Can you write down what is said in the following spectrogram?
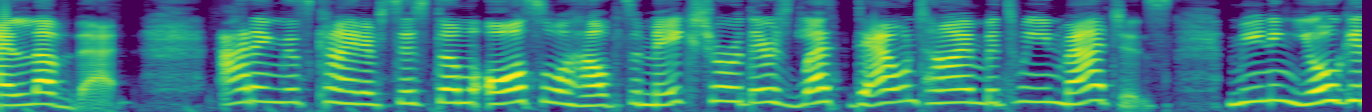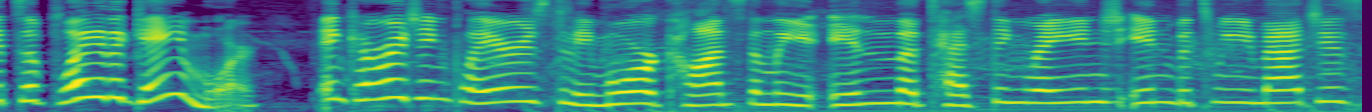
I love that. Adding this kind of system also helps to make sure there's less downtime between matches, meaning you'll get to play the game more. Encouraging players to be more constantly in the testing range in between matches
